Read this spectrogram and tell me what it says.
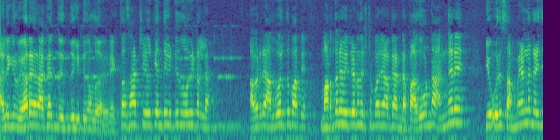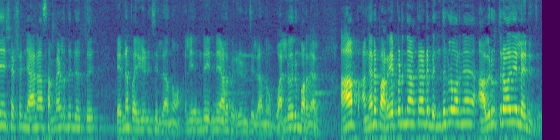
അല്ലെങ്കിൽ വേറെ ഒരാൾക്ക് എന്ത് കിട്ടി എന്നുള്ളത്? രക്തസാക്ഷികൾക്ക് എന്ത് കിട്ടി നോക്കിയിട്ടല്ല. അവരുടെ അതുപോലത്തെ പാർട്ടി മർദ്ദനം ഏറ്റിടുന്ന ഇഷ്ടംപോലെ ആൾക്കാരുണ്ട്. അപ്പോൾ അതുകൊണ്ട് അങ്ങനെ ഈ ഒരു സമ്മേളനം കഴിഞ്ഞതിന് ശേഷം ഞാൻ ആ സമ്മേളനത്തിന്റെ അടുത്ത് എന്നെ പരിഗണിച്ചില്ലെന്നോ അല്ലെങ്കിൽ എന്റെ എന്നെ ആളെ പരിഗണിച്ചില്ലെന്നോ വല്ലവരും പറഞ്ഞാൽ ആ അങ്ങനെ പറയപ്പെടുന്ന ആൾക്കാരുടെ ബന്ധുക്കൾ പറഞ്ഞാൽ അവർ ഉത്തരവാദിയല്ല എനിക്ക്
